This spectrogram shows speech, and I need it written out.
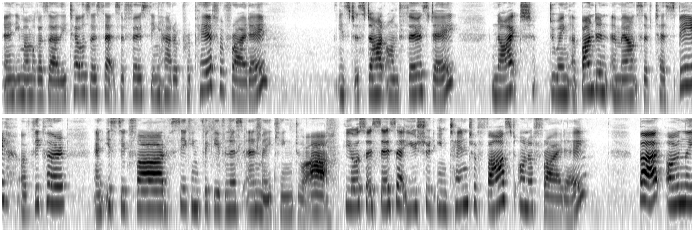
And Imam Ghazali tells us that's the first thing how to prepare for Friday is to start on Thursday night doing abundant amounts of tasbih, of dhikr, and istighfar, seeking forgiveness and making dua. He also says that you should intend to fast on a Friday, but only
